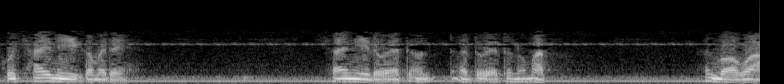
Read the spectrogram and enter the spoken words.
ผู้ใช้นี่ก็ไม่ได้ ใช้นี่โดยโดยอัตโนมัติ ท่านบอกว่า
